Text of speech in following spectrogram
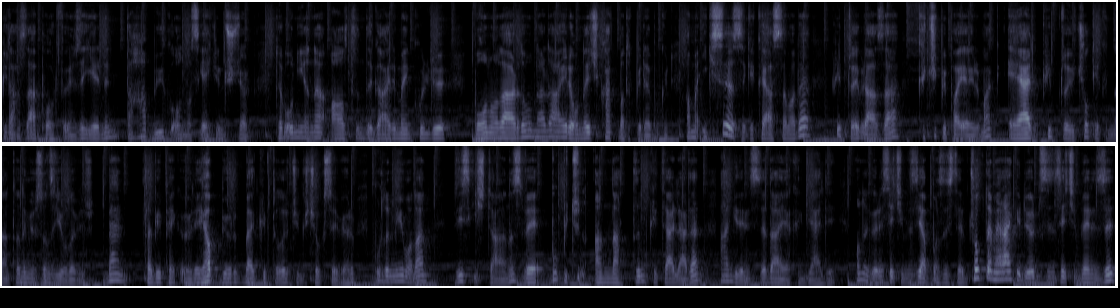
biraz daha portföyünüzde yerinin daha büyük olması gerektiğini düşünüyorum. Tabii onun yanına altındı, gayrimenkuldü, bonolarda onlar da ayrı. Onları hiç katmadık bile bugün. Ama ikisi arasındaki kıyaslamada kriptoya biraz daha küçük bir pay ayırmak eğer kriptoyu çok yakından tanımıyorsanız iyi olabilir. Ben tabii pek öyle yapmıyorum. Ben kriptoları çünkü çok seviyorum. Burada mühim olan risk iştahınız ve bu bütün anlattığım kriterlerden hangilerinin size daha yakın geldiği. Ona göre seçiminizi yapmanızı isterim. Çok da merak ediyorum sizin seçimlerinizi.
